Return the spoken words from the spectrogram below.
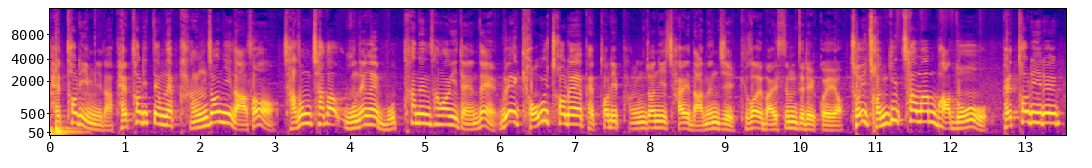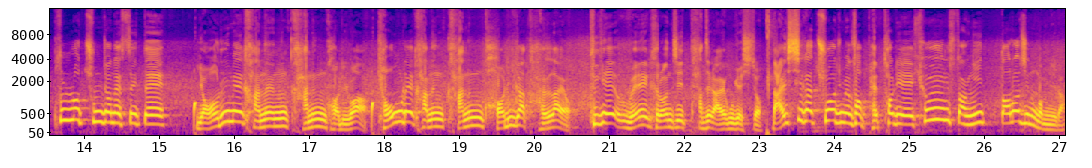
배터리입니다. 배터리 때문에 방전이 나서 자동차가 운행을 못하는 상황이 되는데 왜 겨울철에 배터리 방전이 잘 나는지 그걸 말씀드릴 거예요. 저희 전기차만 봐도 배터리를 풀로 충전했을 때 여름에 가는 가는 거리와 겨울에 가는 가는 거리가 달라요. 그게 왜 그런지 다들 알고 계시죠? 날씨가 추워지면서 배터리의 효율성이 떨어지는 겁니다.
